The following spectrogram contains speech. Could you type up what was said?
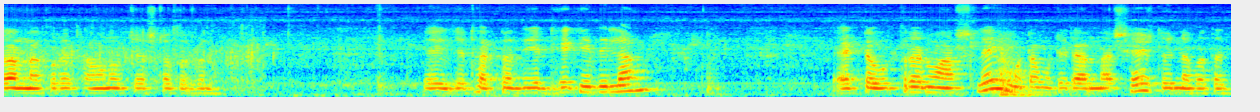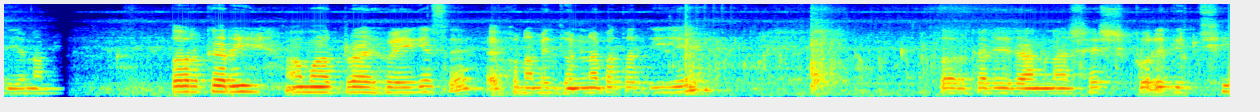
রান্না করে খাওয়ানোর চেষ্টা করবেন। এই যে ঢাকনা দিয়ে ঢেকে দিলাম। একটা উত্তরানো আসলে মোটামুটি রান্না শেষ ধনিয়া পাতা দিয়ে নামি। তরকারি আমার প্রায় হয়ে গেছে। এখন আমি ধনিয়া পাতা দিয়ে তরকারি রান্না শেষ করে দিচ্ছি।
